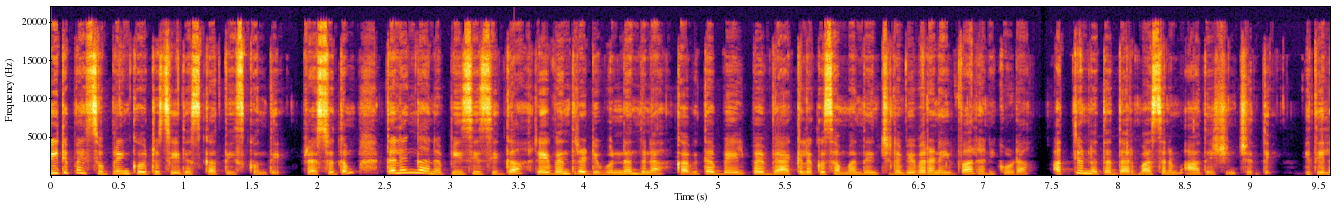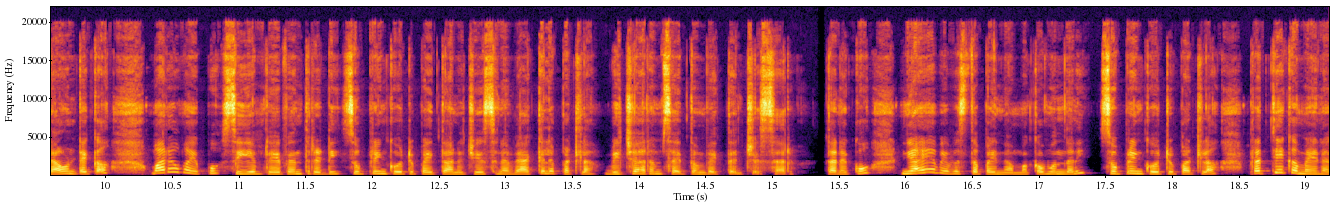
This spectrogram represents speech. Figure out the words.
వీటిపై సుప్రీంకోర్టు సీరియస్గా తీసుకుంది. ప్రస్తుతం తెలంగాణ పీసీసీగా రేవంత్ రెడ్డి ఉన్నందున కవిత బెయిల్పై వ్యాఖ్యలకు సంబంధించిన వివరణ ఇవ్వాలని కూడా అత్యున్నత ధర్మాసనం ఆదేశించింది. ఇదిలా ఉండగా మరోవైపు సీఎం రేవంత్ రెడ్డి సుప్రీంకోర్టుపై తాను చేసిన వ్యాఖ్యల పట్ల విచారం సైతం వ్యక్తం చేశారు. తనకు న్యాయ వ్యవస్థపై నమ్మకం ఉందని సుప్రీంకోర్టు పట్ల ప్రత్యేకమైన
